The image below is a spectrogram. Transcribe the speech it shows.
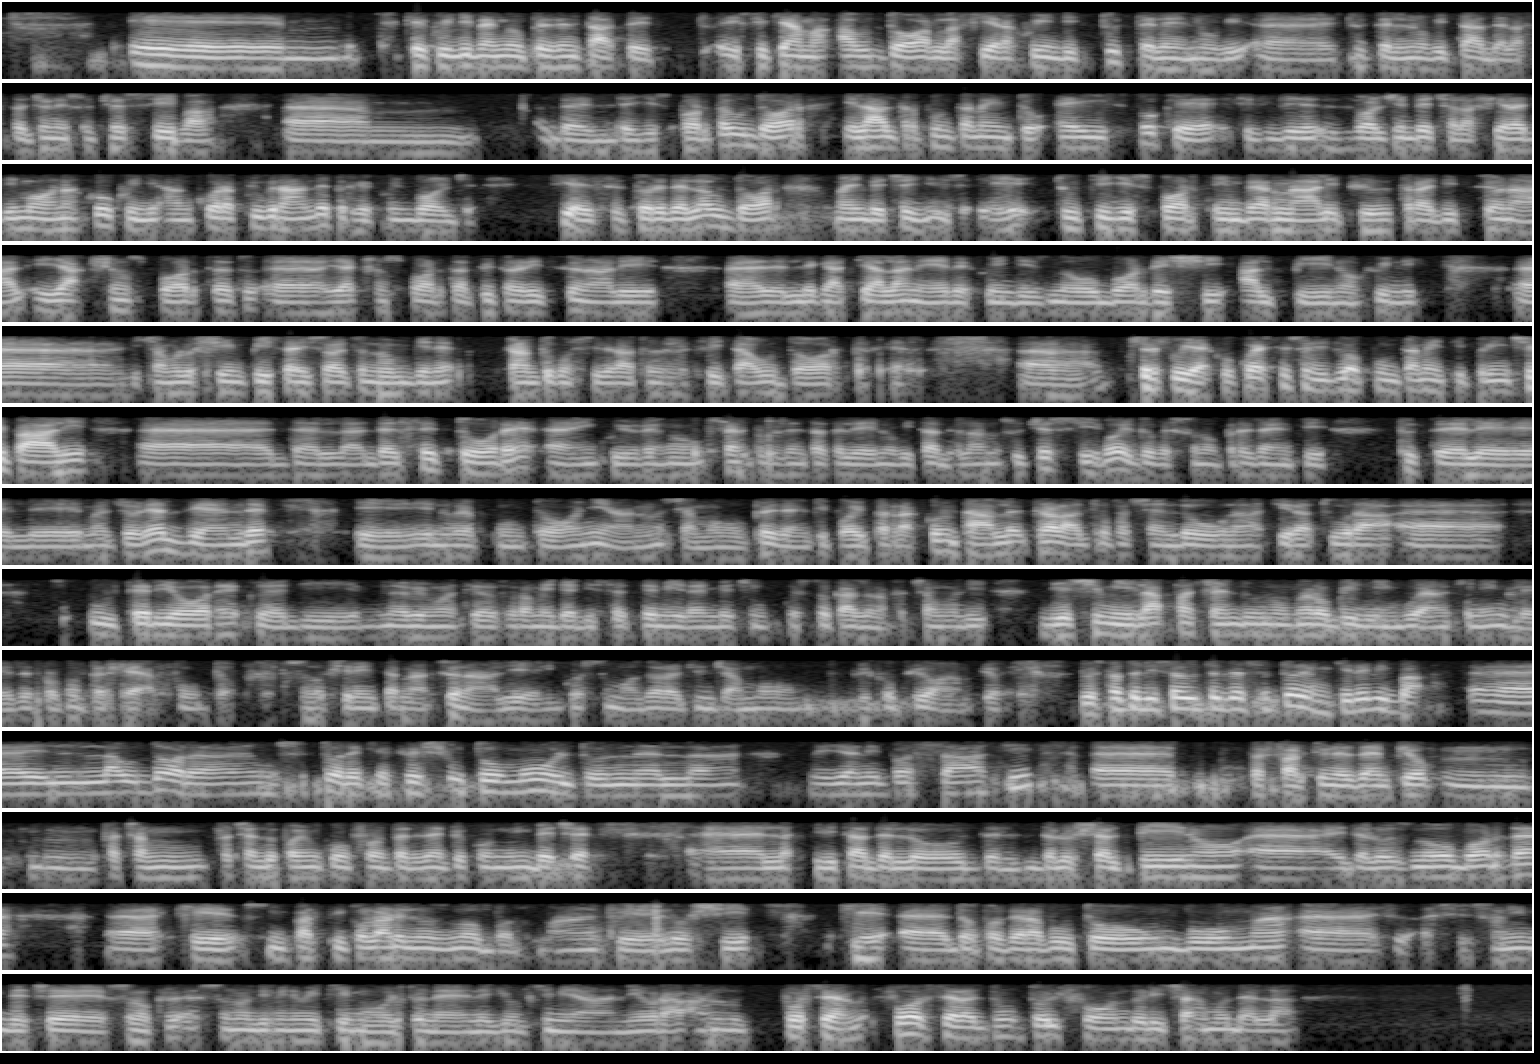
e che quindi vengono presentate e si chiama Outdoor la fiera, quindi tutte le, novi, eh, tutte le novità della stagione successiva ehm, de, degli sport outdoor e l'altro appuntamento è ISPO che si svolge invece alla Fiera di Monaco, quindi ancora più grande perché coinvolge sia il settore dell'outdoor ma invece gli, e tutti gli sport invernali più tradizionali e gli action sport, eh, gli action sport più tradizionali eh, legati alla neve, quindi snowboard e sci alpino, quindi eh, diciamo lo sci in pista di solito non viene tanto considerato un'attività outdoor perché, eh, per cui ecco questi sono i due appuntamenti principali eh, del, del, settore eh, in cui vengono sempre presentate le novità dell'anno successivo e dove sono presenti tutte le, le maggiori aziende e, e, noi appunto ogni anno siamo presenti poi per raccontarle tra l'altro facendo una tiratura eh, ulteriore, di, noi abbiamo una tiratura media di 7.000, invece in questo caso la facciamo di 10.000 facendo un numero bilingue anche in inglese proprio perché appunto sono fiere internazionali e in questo modo raggiungiamo un pubblico più ampio. Lo stato di salute del settore, mi chiedevi, ma eh, l'outdoor è un settore che è cresciuto molto nel, negli anni passati. Eh, per farti un esempio, mh, mm, mh, mm, facciamo, facendo poi un confronto ad esempio con invece eh, l'attività dello, del, dello sci alpino eh, e dello snowboard, eh, che in particolare lo snowboard, ma anche lo sci, che eh, dopo aver avuto un boom eh, sono invece sono, sono diminuiti molto ne, negli ultimi anni. Ora hanno forse, forse raggiunto il fondo diciamo, della,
